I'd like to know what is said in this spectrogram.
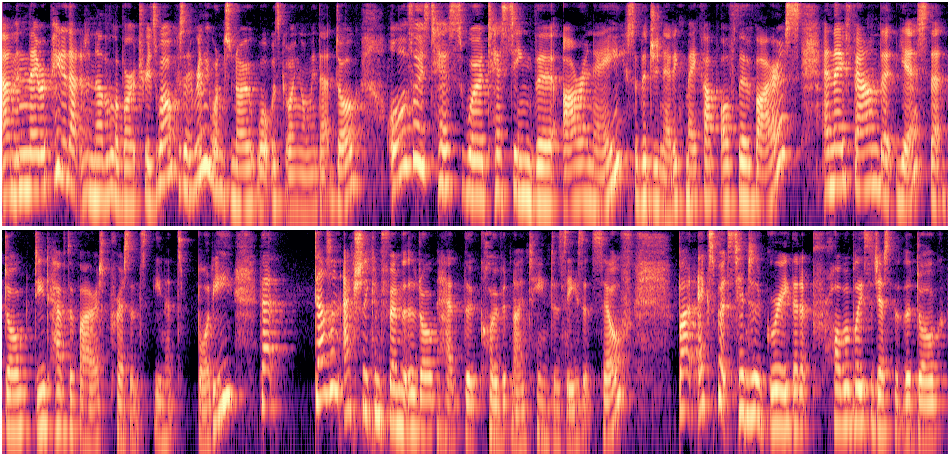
Um, and they repeated that at another laboratory as well because they really wanted to know what was going on with that dog. All of those tests were testing the RNA, so the genetic makeup of the virus, and they found that yes, that dog did have the virus presence in its body. That doesn't actually confirm that the dog had the COVID 19 disease itself. But experts tend to agree that it probably suggests that the dog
